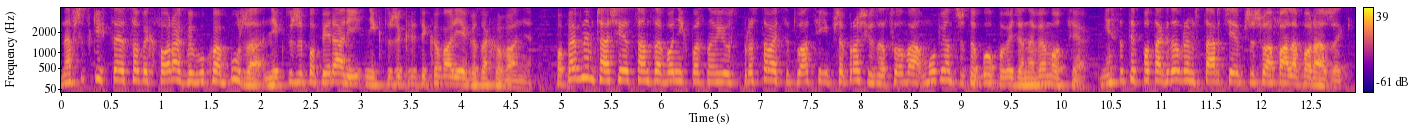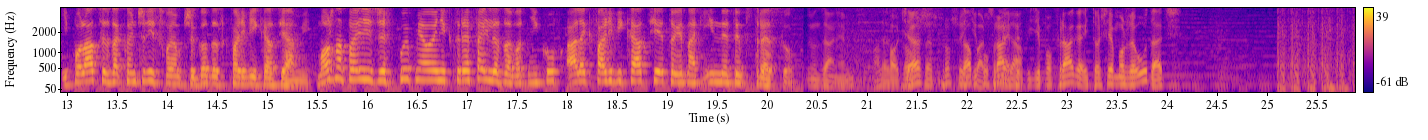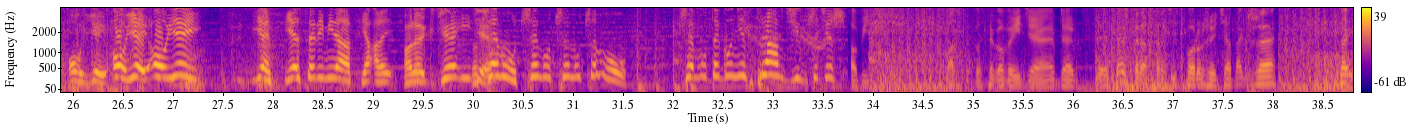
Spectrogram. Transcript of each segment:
Na wszystkich CS-owych forach wybuchła burza, niektórzy popierali, niektórzy krytykowali jego zachowanie. Po pewnym czasie sam zawodnik postanowił sprostować sytuację i przeprosił za słowa, mówiąc, że to było powiedziane w emocjach. Niestety po tak dobrym starcie przyszła fala porażek i Polacy zakończyli swoją przygodę z kwalifikacjami. Można powiedzieć, że wpływ miały niektóre fejle zawodników, ale kwalifikacje to jednak inny typ stresu. rozwiązaniem. Ale Chociaż, proszę, proszę, idzie zobacz, po fraga. najpierw idzie po fraga i to się może udać. Ojej, ojej, ojej! Jest, jest eliminacja, ale... Ale gdzie No idzie? czemu, czemu, czemu, czemu? Czemu tego nie sprawdził? Przecież... robić. Zobaczmy, co z tego wyjdzie. Jerks y, też teraz traci sporo życia, także tutaj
